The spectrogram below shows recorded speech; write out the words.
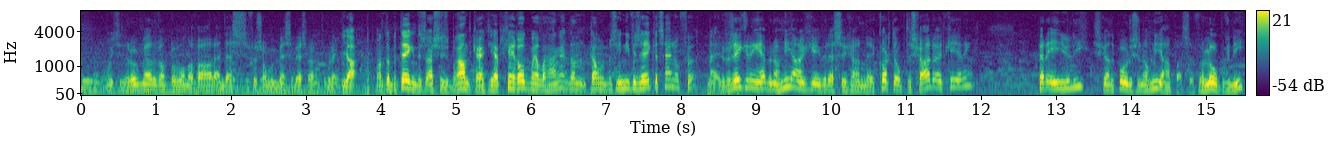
Dan moet je de rookmelder van het plafond afhalen en dat is voor sommige mensen best wel een probleem. Ja, want dat betekent dus als je dus brand krijgt, je hebt geen rookmelder hangen, dan kan het misschien niet verzekerd zijn? Of... Nee, de verzekeringen hebben nog niet aangegeven dat ze gaan korten op de schadeuitkering per 1 juli. Ze gaan de polissen nog niet aanpassen, voorlopig niet.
